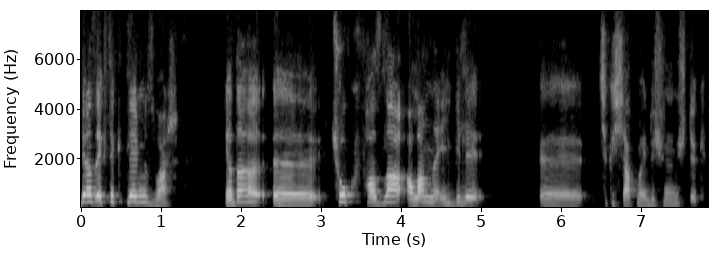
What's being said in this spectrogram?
biraz eksikliklerimiz var. Ya da e, çok fazla alanla ilgili e, çıkış yapmayı düşünmüştük.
